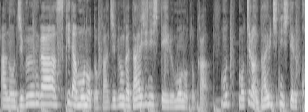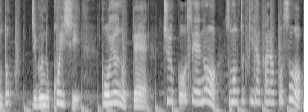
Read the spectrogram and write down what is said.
あの自分が好きなものとか自分が大事にしているものとかももちろん大事にしていること自分のポリシーこういうのって中高生のその時だからこそ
